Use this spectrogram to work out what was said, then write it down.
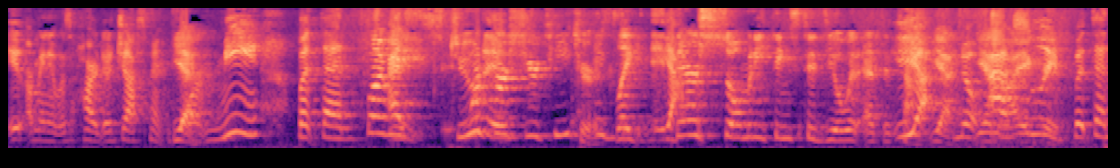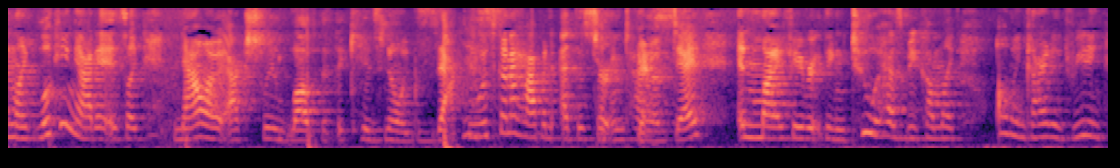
it, I mean it was a hard adjustment Mm. Yeah. for me, but then Well, I mean, as students first year teachers. Ex- like, yeah. there's so many things to deal with at the time. Yeah, yeah no, yeah, I absolutely. but then, like looking at it, it's like now I actually love that the kids know exactly what's going to happen at the certain time Yes. of day. And my favorite thing too has become like, oh, in guided reading,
